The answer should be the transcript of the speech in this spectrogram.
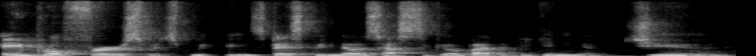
April 1st, which means basically notice has to go by the beginning of June.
